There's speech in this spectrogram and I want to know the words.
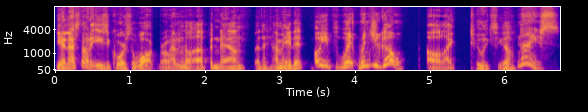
Yeah, that's not an easy course to walk, bro. I'm a little up and down, but I made it. Oh, you when when'd you go? Oh, like two weeks ago. Nice.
